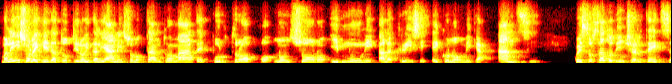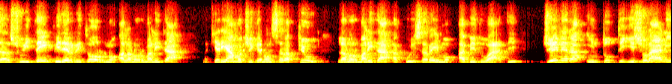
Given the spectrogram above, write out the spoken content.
Ma le isole che da tutti noi italiani sono tanto amate purtroppo non sono immuni alla crisi economica, anzi questo stato di incertezza sui tempi del ritorno alla normalità, ma chiariamoci che non sarà più la normalità a cui saremo abituati, genera in tutti gli isolani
